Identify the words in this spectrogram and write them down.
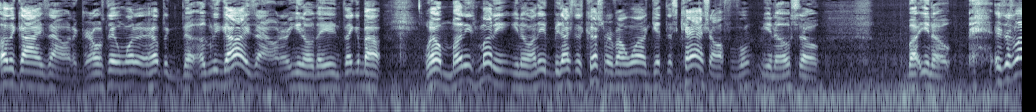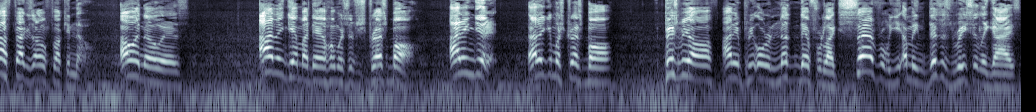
other guys out. The girls didn't want to help the, the ugly guys out, or you know, they didn't think about, well, money's money. You know, I need to be nice to this customer if I want to get this cash off of them. You know, so, but you know, there's a lot of factors I don't fucking know. All I know is I didn't get my damn Homer Simpson stress ball. I didn't get it. I didn't get my stress ball It Pissed me off. I didn't pre-order nothing there for like several years. I mean, this is recently, guys.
